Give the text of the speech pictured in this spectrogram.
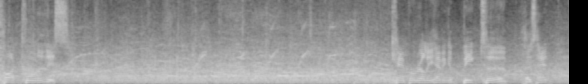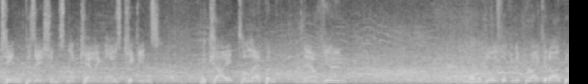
Tight quarter this. Camporeale having a big term has had 10 possessions, not counting those kick-ins. McCabe to Lappin, now Hume. And the Blues looking to break it open.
